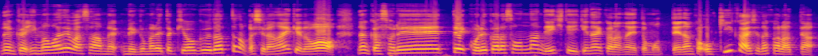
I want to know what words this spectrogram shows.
なんか今まではさ恵まれた境遇だったのか知らないけどなんかそれってこれからそんなんで生きていけないからないと思ってなんか大きい会社だからってあ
